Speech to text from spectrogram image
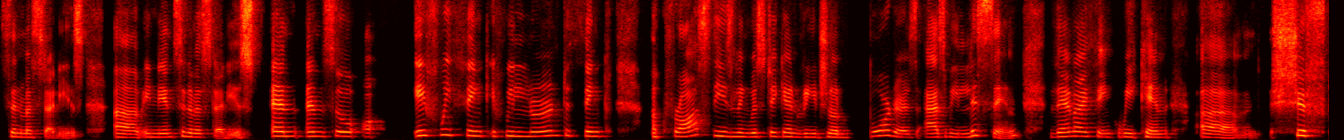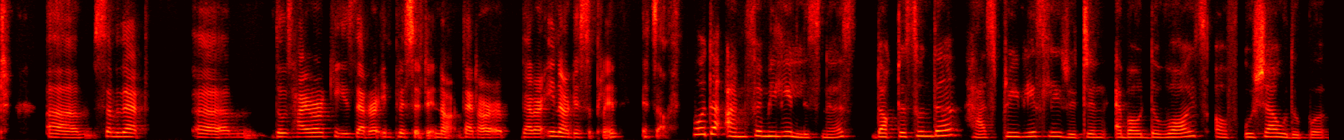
cinema studies, um, Indian cinema studies, and and so uh, if we think if we learn to think across these linguistic and regional borders as we listen, then I think we can um, shift um, some of that um, those hierarchies that are implicit in our that are that are in our discipline itself. For the unfamiliar listeners, Dr. Sundar has previously written about the voice of Usha Uthup,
